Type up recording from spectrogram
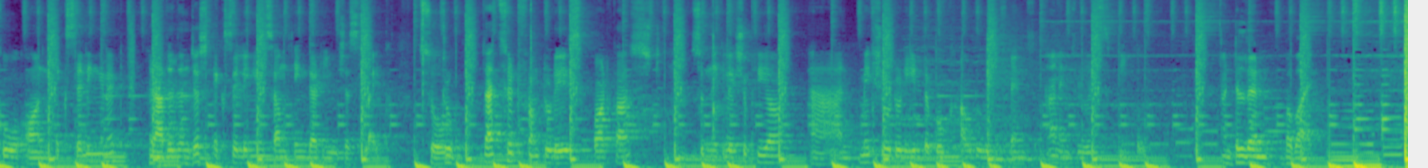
go on excelling in it rather than just excelling in something that you just like so True. that's it from today's podcast सुनने के लिए शुक्रिया and make sure to read the book how to win friends and influence people until then bye bye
